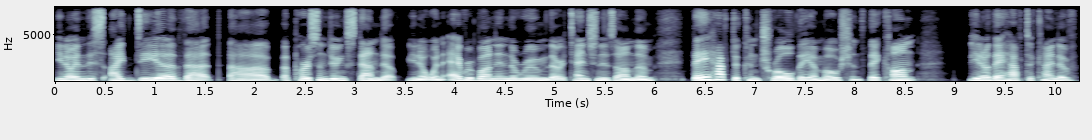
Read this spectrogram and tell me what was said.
you know, in this idea that uh, a person doing stand up, you know, when everyone in the room, their attention is on them, they have to control their emotions. They can't, you know, they have to kind of,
